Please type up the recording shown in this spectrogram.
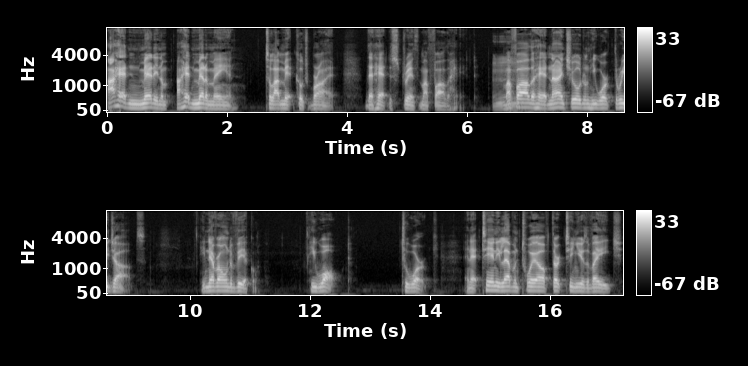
I hadn't met him. I hadn't met a man till I met Coach Bryant that had the strength my father had. My mm. father had nine children. He worked three jobs. He never owned a vehicle. He walked to work. And at 10, 11, 12, 13 years of age,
